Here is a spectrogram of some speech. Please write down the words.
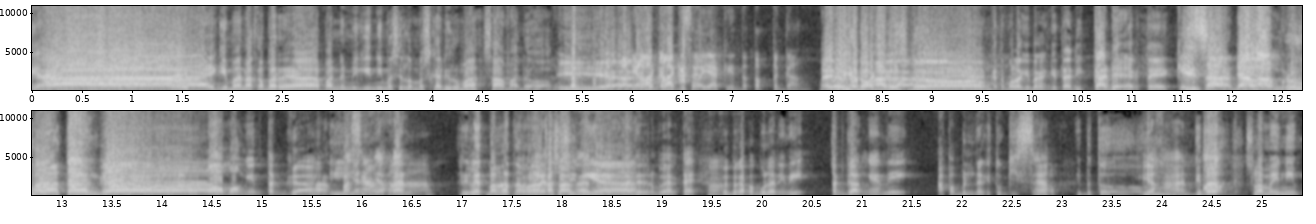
ya. Hai, gimana kabarnya? Pandemi gini masih lemes kah di rumah? Sama dong. Iya. Yang laki-laki saya yakin tetap tegang. Eh, Oh iya dong, tegang. harus dong. Ya, ketemu lagi bareng kita di KDRT Kisah dalam rumah tangga. Ngomongin tegang, Iya. pastinya Kenapa? kan Relate banget sama relate kasus banget ini nih, ya. Pak RT dan Bu RT beberapa bulan ini tegangnya nih apa benar itu Gisel? Iya, betul. Iya kan? Kita selama ini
